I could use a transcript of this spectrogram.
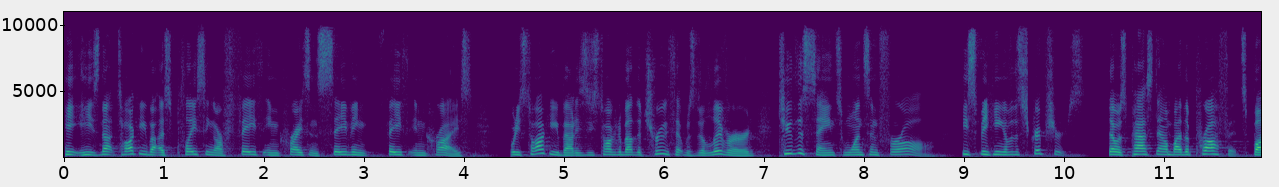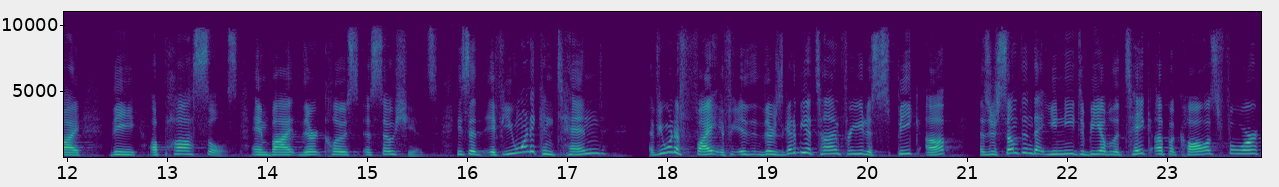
He, he's not talking about us placing our faith in Christ and saving faith in Christ. What he's talking about is he's talking about the truth that was delivered to the saints once and for all. He's speaking of the scriptures that was passed down by the prophets, by the apostles, and by their close associates. He said, if you want to contend, if you want to fight, if, if there's going to be a time for you to speak up, as there's something that you need to be able to take up a cause for,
